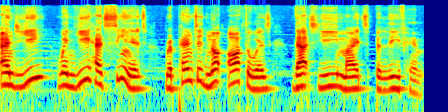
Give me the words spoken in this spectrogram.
And ye, when ye had seen it, repented not afterwards, that ye might believe him.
